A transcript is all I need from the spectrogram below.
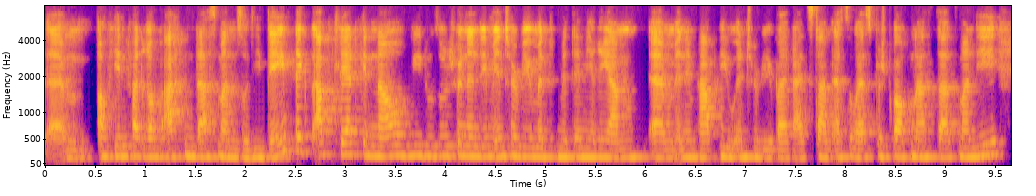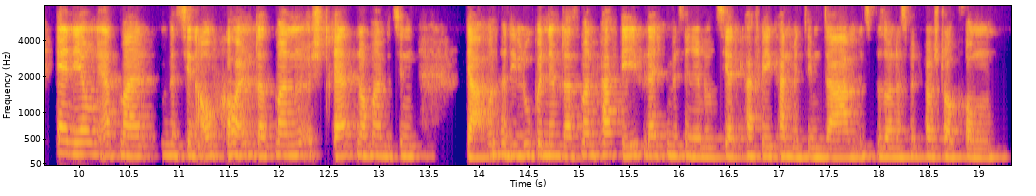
ähm, auf jeden Fall darauf achten, dass man so die Basics abklärt, genau wie du so schön in dem Interview mit, mit der Miriam, ähm, in dem HPU-Interview bei Reizdarm SOS besprochen hast, dass man die Ernährung erstmal ein bisschen aufräumt, dass man Stress nochmal ein bisschen ja, unter die Lupe nimmt, dass man Kaffee vielleicht ein bisschen reduziert. Kaffee kann mit dem Darm, insbesondere mit Verstopfung,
